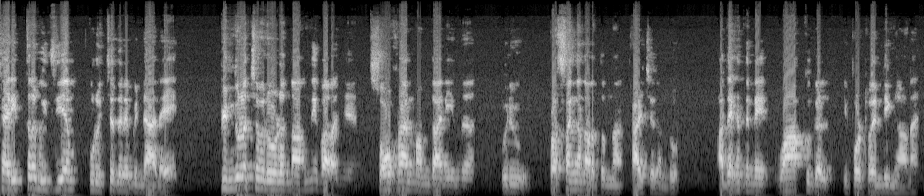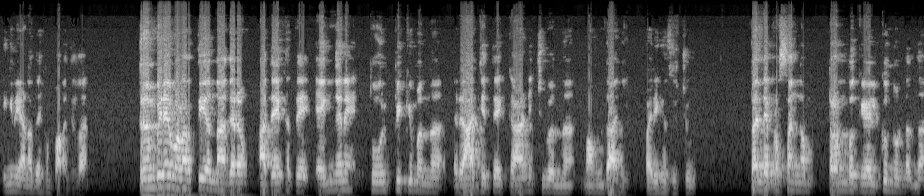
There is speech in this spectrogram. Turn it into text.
ചരിത്ര വിജയം കുറിച്ചതിന് പിന്നാലെ പിന്തുണച്ചവരോട് നന്ദി പറഞ്ഞ് സോഹ്രാൻ മംദാനി ഇന്ന് ഒരു പ്രസംഗം നടത്തുന്ന കാഴ്ച കണ്ടു. അദ്ദേഹത്തിന്റെ വാക്കുകൾ ഇപ്പോൾ ട്രെൻഡിംഗ് ആണ്. ഇങ്ങനെയാണ് അദ്ദേഹം പറഞ്ഞത്. ട്രംപിനെ വളർത്തിയ നഗരം അദ്ദേഹത്തെ എങ്ങനെ തോൽപ്പിക്കുമെന്ന് രാജ്യത്തെ കാണിച്ചുവെന്ന് മംദാനി പരിഹസിച്ചു. തന്റെ പ്രസംഗം ട്രംപ് കേൾക്കുന്നുണ്ടെന്ന്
